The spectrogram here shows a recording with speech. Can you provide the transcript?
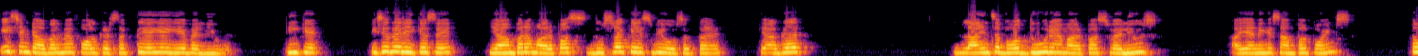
इस इंटरवल में फॉल कर सकते हैं या ये वैल्यू है। ठीक है? इसी तरीके से यहाँ पर हमारे पास दूसरा केस भी हो सकता है कि अगर लाइन से बहुत दूर है हमारे पास वैल्यूज़ यानी कि सैंपल पॉइंट्स तो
